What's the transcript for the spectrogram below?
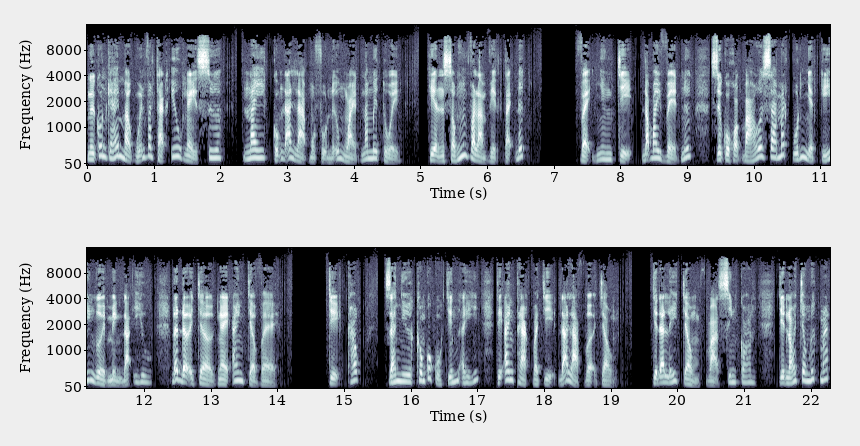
người con gái mà Nguyễn Văn Thạc yêu ngày xưa, nay cũng đã là một phụ nữ ngoài 50 tuổi, hiện sống và làm việc tại Đức. Vậy nhưng chị đã bay về nước, dự cuộc họp báo ra mắt cuốn nhật ký người mình đã yêu, đã đợi chờ ngày anh trở về. Chị khóc, giá như không có cuộc chiến ấy, thì anh Thạc và chị đã là vợ chồng. Chị đã lấy chồng và sinh con, chị nói trong nước mắt.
